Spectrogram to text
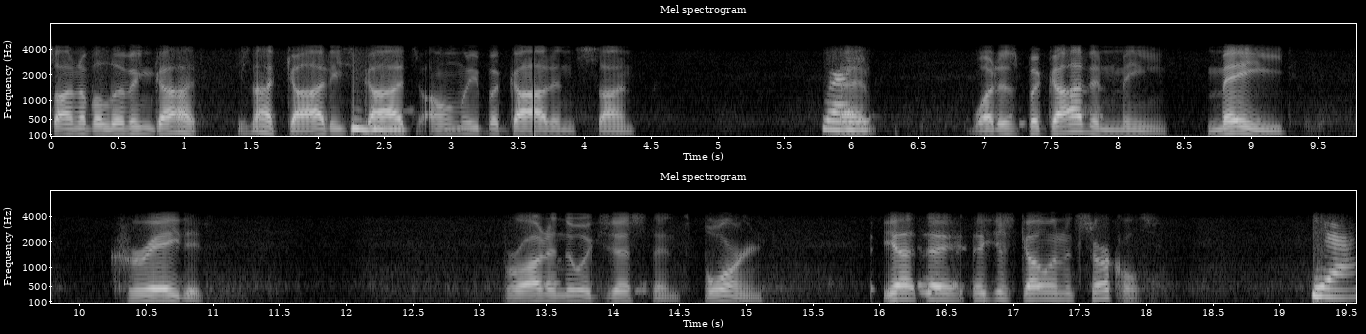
Son of a living God. He's not God. He's Mhm. God's only begotten Son. Right. And what does begotten mean? Made, created, brought into existence, born. Yeah, they they just go in circles. Yeah.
